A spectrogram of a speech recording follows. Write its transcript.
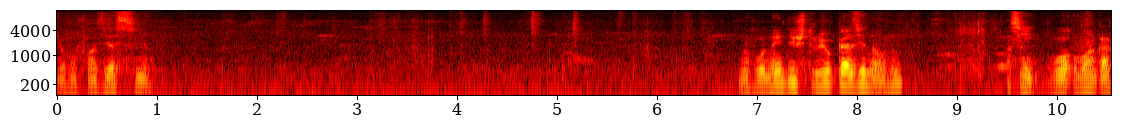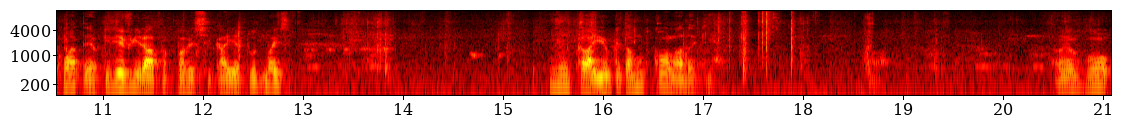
eu vou fazer assim, ó. Não vou nem destruir o pezinho não, viu? Assim, vou, vou arrancar com a terra. Eu queria virar para ver se caía tudo, mas... Não caiu porque tá muito colado aqui. Então eu vou,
